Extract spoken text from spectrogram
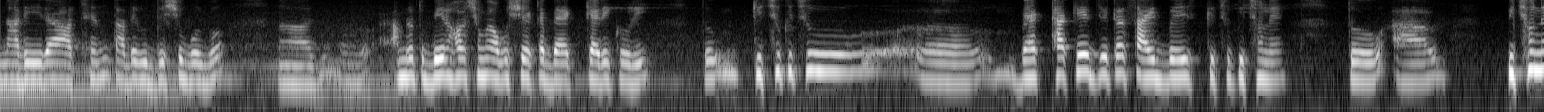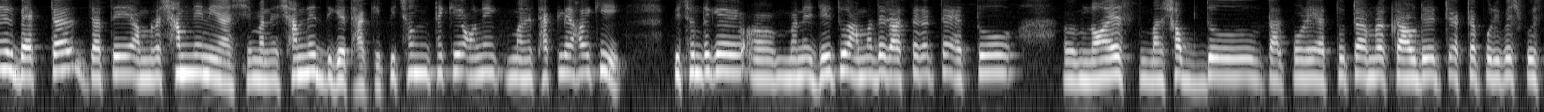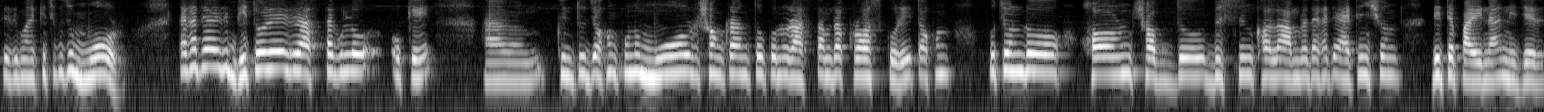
নারীরা আছেন, তাদের উদ্দেশ্য বলব আমরা তো বের হওয়ার সময় অবশ্যই একটা ব্যাগ ক্যারি করি। তো কিছু কিছু ব্যাগ থাকে যেটা সাইড বেসড কিছু পিছনে। তো পিছনের ব্যাগটা যাতে আমরা সামনে নিয়ে আসি মানে সামনের দিকে থাকে। পিছন থেকে অনেক মানে থাকলে হয় কি, পিছন থেকে মানে যেহেতু আমাদের রাস্তাঘাটটা এত নয়েস মানে শব্দ, তারপরে এতটা আমরা ক্রাউডেড একটা পরিবেশ, পরিস্থিতি মানে কিছু কিছু মোড়, দেখা যায় যে ভিতরের রাস্তাগুলো ওকে কিন্তু যখন কোনো মোড় সংক্রান্ত কোনো রাস্তা আমরা ক্রস করি, তখন প্রচণ্ড হর্ন, শব্দ, বিশৃঙ্খলা আমরা দেখা যায় অ্যাটেনশন দিতে পারি না নিজের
